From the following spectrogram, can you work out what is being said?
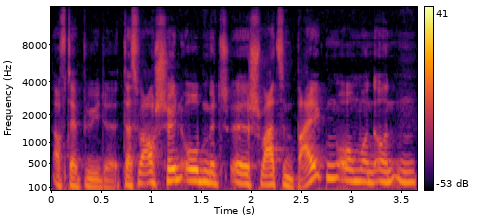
auf der Bühne. Das war auch schön oben mit äh, schwarzem Balken oben und unten.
